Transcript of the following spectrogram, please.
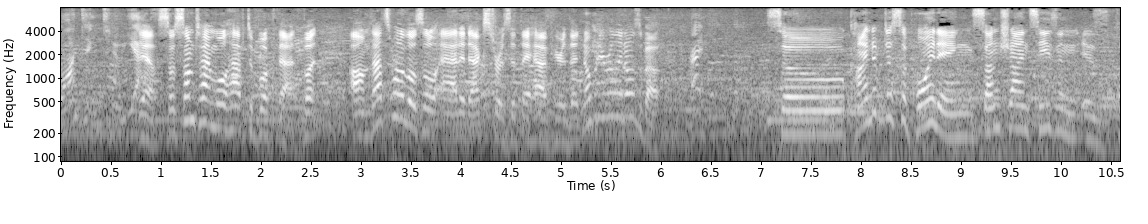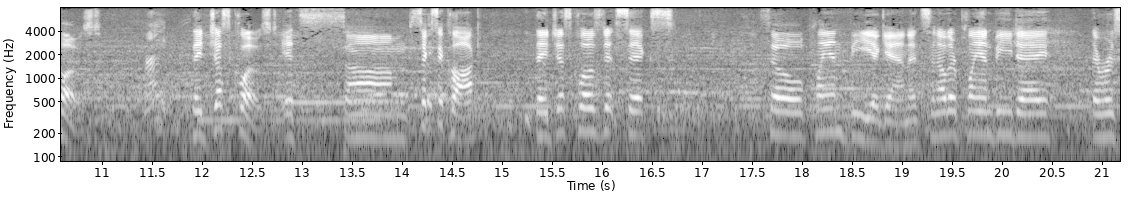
wanting to. Yes. Yeah, so sometime we'll have to book that. But um, that's one of those little added extras that they have here that nobody really knows about. Right. So, kind of disappointing. Sunshine season is closed. Right. They just closed. It's um, six o'clock. They just closed at six. So Plan B again. It's another Plan B day. There was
